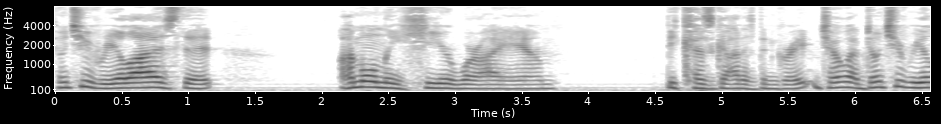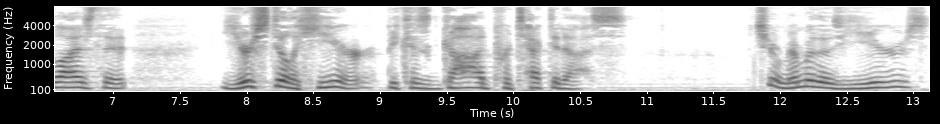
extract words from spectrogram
Don't you realize that I'm only here where I am because God has been great? Joab, don't you realize that you're still here because God protected us. Don't you remember those years,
